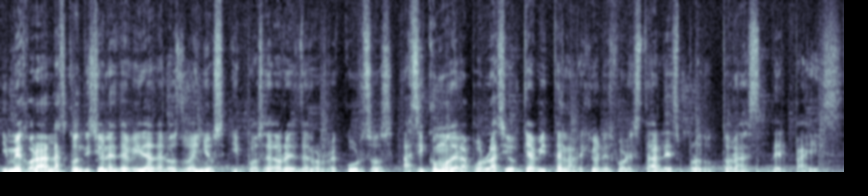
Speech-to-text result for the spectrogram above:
y mejorar las condiciones de vida de los dueños y poseedores de los recursos, así como de la población que habita en las regiones forestales productoras del país.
